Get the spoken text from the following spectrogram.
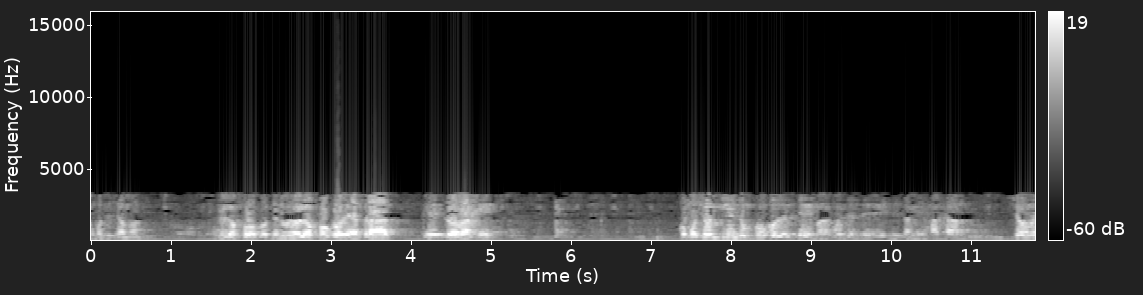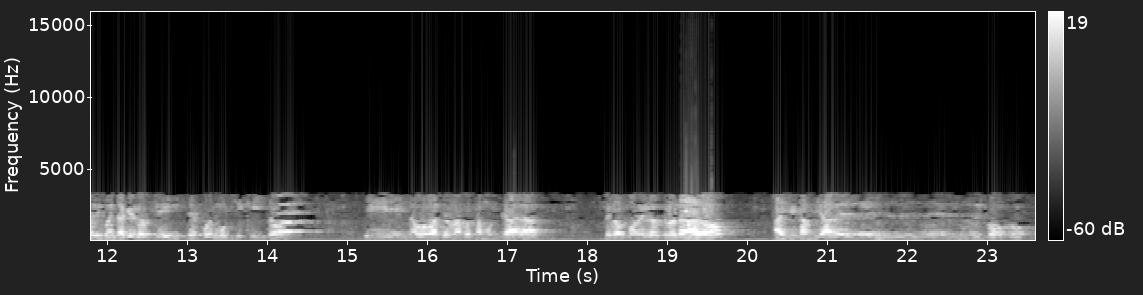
¿cómo se llama? Los focos, en uno de los focos de atrás, que lo rajé. Como yo entiendo un poco del tema, cuéntese también Hakam, yo me di cuenta que lo que hice fue muy chiquito y no va a ser una cosa muy cara, pero por el otro lado hay que cambiar el, foco.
